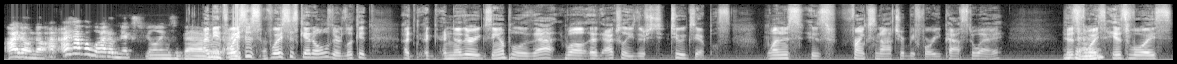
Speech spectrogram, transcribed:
I don't know. I have a lot of mixed feelings about I mean, it. voices voices get older. Look at a, a, another example of that. Well, it, actually, there's two examples. One is is Frank Sinatra before he passed away. His okay. voice, his voice,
